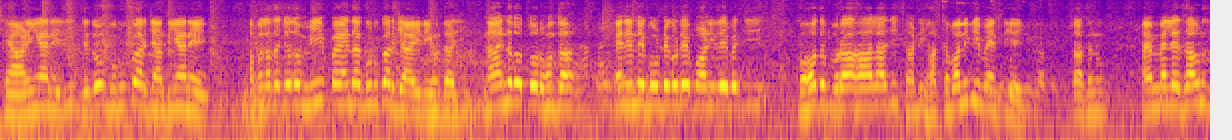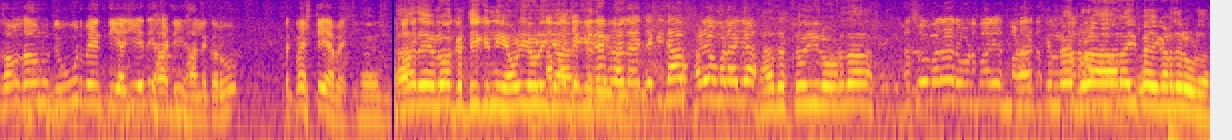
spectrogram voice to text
ਸਿਆਣੀਆਂ ਨੇ ਜੀ। ਜਦੋਂ ਗੁਰੂ ਘਰ ਜਾਂਦੀਆਂ ਨੇ ਅਬਲਾ ਤਾਂ ਜਦੋਂ ਮੀਂਹ ਪੈ ਜਾਂਦਾ ਗੁਰੂ ਘਰ ਜਾ ਹੀ ਨਹੀਂ ਹੁੰਦਾ ਜੀ। ਨਾ ਇਹਨਾਂ ਤੋਂ ਤੁਰ ਹੁੰਦਾ। ਇਹਨੇ ਨੇ ਗੋਡੇ ਗੋਡੇ ਪਾਣੀ ਦੇ ਵਿੱਚ ਜੀ। ਬਹੁਤ ਬੁਰਾ ਹਾਲ ਆ ਜੀ ਸਾਡੀ ਹੱਥ ਬੰਨ ਕੀ ਬੇਨਤੀ ਹੈ ਜੀ? ਸੱਸ ਨੂੰ ਐਮਐਲਏ ਸਾਹਿਬ ਨੂੰ ਸੌ ਸਾਹਿਬ ਨੂੰ ਜ਼ਰੂਰ ਬੇਨਤੀ ਹੈ ਜੀ ਇਹਦੀ ਸਾਡੀ ਹੱਲ ਕਰੋ ਰਿਕਵੈਸਟ ਹੈ ਵੈਸੇ ਆਹ ਦੇਖ ਲਓ ਗੱਡੀ ਕਿੰਨੀ ਹੌਲੀ ਹੌਲੀ ਜਾ ਰਹੀ ਹੈ ਜੱਗੀ ਸਾਹਿਬ ਖੜੇ ਹੋ ਮੜਾ ਜਾ ਆ ਦੱਸੋ ਜੀ ਰੋਡ ਦਾ। ਦੱਸੋ ਮੜਾ ਰੋਡ ਬਾਰੇ ਮੜਾ ਦੱਸੋ। ਕਿੰਨਾ ਬੁਰਾ ਹਾਲ ਆ ਜੀ ਪੈਜਗੜ ਦੇ ਰੋਡ ਦਾ।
